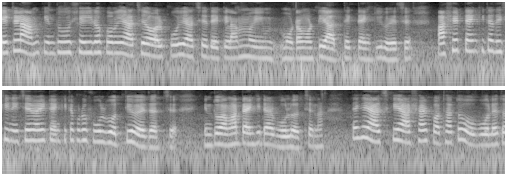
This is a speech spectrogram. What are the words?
দেখলাম, কিন্তু সেই রকমই আছে, অল্পই আছে। দেখলাম ওই মোটামুটি অর্ধেক ট্যাঙ্কি হয়েছে। পাশের ট্যাঙ্কিটা দেখি, নিচের বাড়ির ট্যাঙ্কিটা পুরো ফুল ভর্তি হয়ে যাচ্ছে। কিন্তু আমার ট্যাঙ্কিটা আর ভুল হচ্ছে না। দেখি আজকে আসার কথা তো, বলে তো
